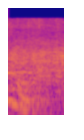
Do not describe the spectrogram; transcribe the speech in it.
Mình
